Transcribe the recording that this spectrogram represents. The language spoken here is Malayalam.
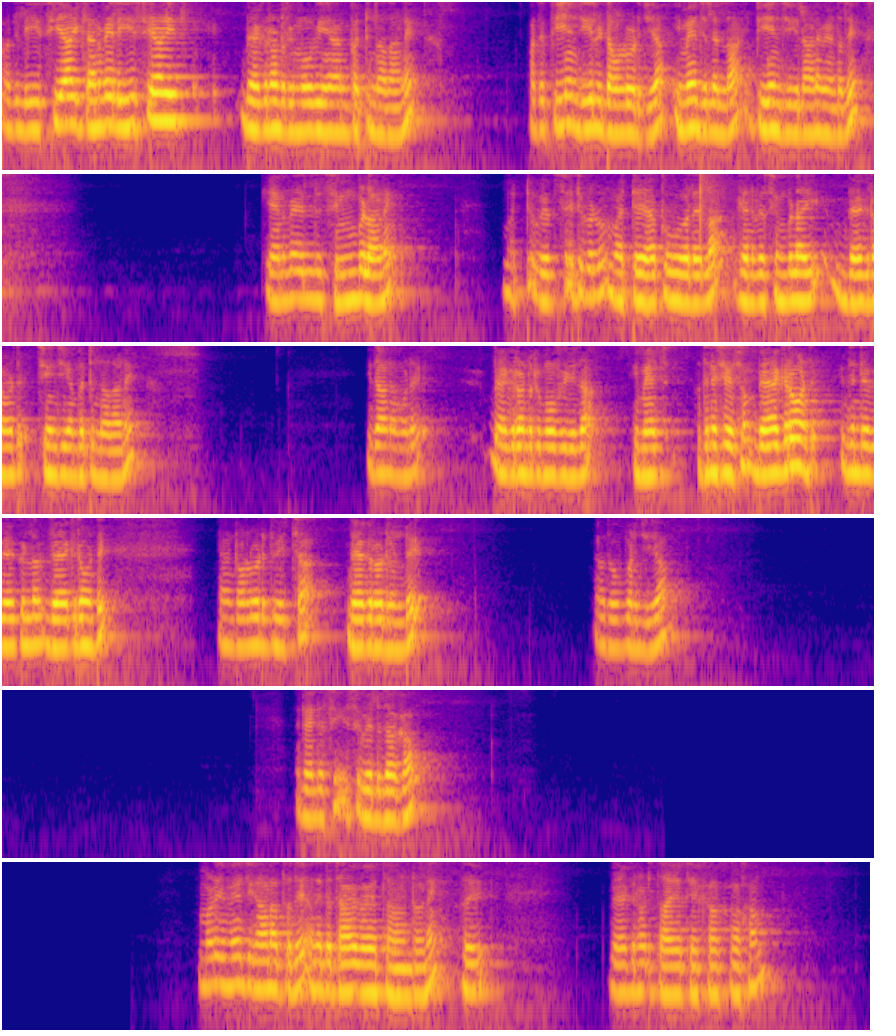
അതിൽ ഈസിയായി ക്യാൻവയിൽ ഈസിയായി ബാക്ക്ഗ്രൗണ്ട് റിമൂവ് ചെയ്യാൻ പറ്റുന്നതാണ്. അത് പി എൻ ജിയിൽ ഡൗൺലോഡ് ചെയ്യുക ഇമേജിലല്ല പി എൻ ജിയിലാണ് വേണ്ടത്. ക്യാൻവയിൽ സിമ്പിളാണ് മറ്റു വെബ്സൈറ്റുകളും മറ്റ് ആപ്പ് പോലെയുള്ള ക്യാൻവ സിമ്പിളായി ബാക്ക്ഗ്രൗണ്ട് ചേഞ്ച് ചെയ്യാൻ പറ്റുന്നതാണ്. ഇതാണ് നമ്മൾ ബാക്ക്ഗ്രൗണ്ട് റിമൂവ് ചെയ്ത ഇമേജ് അതിനുശേഷം ബാക്ക്ഗ്രൗണ്ട് ഇതിന്റെ ബാക്കുള്ള ബാക്ക്ഗ്രൗണ്ട് ഞാൻ ഡൗൺലോഡ് ചെയ്ത് വെച്ച ബാക്ക്ഗ്രൗണ്ട് ഉണ്ട്. അത് ഓപ്പൺ ചെയ്യാം. എന്നിട്ട് അതിന്റെ സൈസ് വലുതാക്കാം. നമ്മുടെ ഇമേജ് കാണാത്തത് അതിന്റെ താഴെ ഭാഗത്തായതുകൊണ്ടാണ് അത് ബാക്ക്ഗ്രൗണ്ട് താഴത്തേക്കാക്കാം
